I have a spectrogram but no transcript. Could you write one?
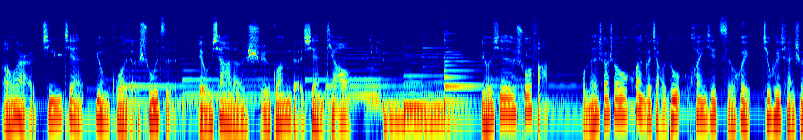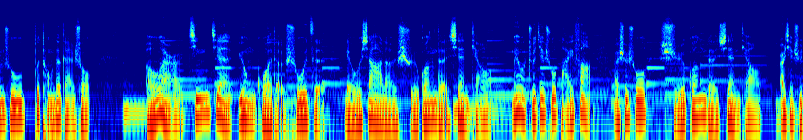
偶尔经见用过的梳子，留下了时光的线条。”有一些说法，我们稍稍换个角度，换一些词汇，就会产生出不同的感受。偶尔金剑用过的梳子，留下了时光的线条，没有直接说白发，而是说时光的线条，而且是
